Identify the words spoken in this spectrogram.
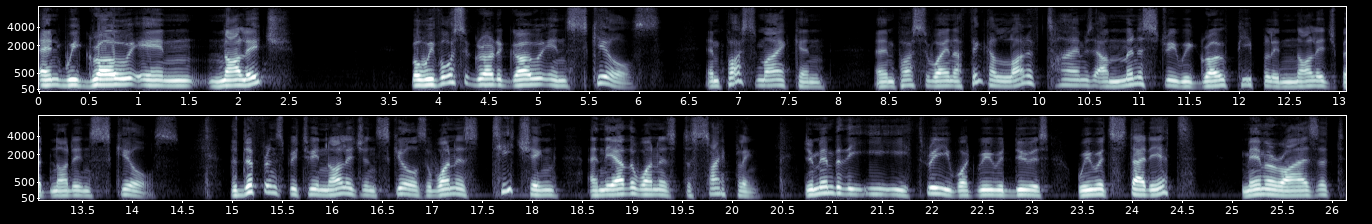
and we grow in knowledge, but we've also grown to grow in skills. And Pastor Mike and, and Pastor Wayne, I think a lot of times our ministry, we grow people in knowledge but not in skills. The difference between knowledge and skills, one is teaching and the other one is discipling. Do you remember the EE3? What we would do is we would study it, memorize it,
